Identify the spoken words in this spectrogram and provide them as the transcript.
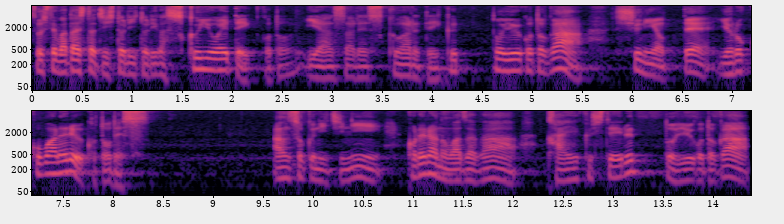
そして私たち一人一人が救いを得ていくこと。癒され救われていくということが主によって喜ばれることです。安息日にこれらの技が回復しているということが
